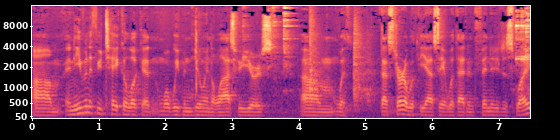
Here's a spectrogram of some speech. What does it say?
Um, and even if you take a look at what we've been doing the last few years, um, with that started with the S8 with that infinity display,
